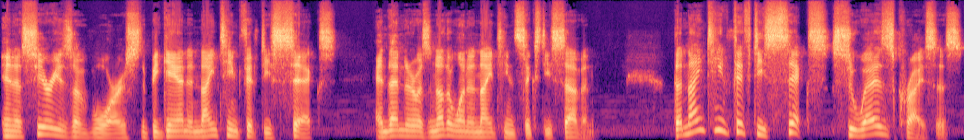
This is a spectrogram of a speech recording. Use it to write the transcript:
in a series of wars that began in 1956, and then there was another one in 1967. The 1956 Suez Crisis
